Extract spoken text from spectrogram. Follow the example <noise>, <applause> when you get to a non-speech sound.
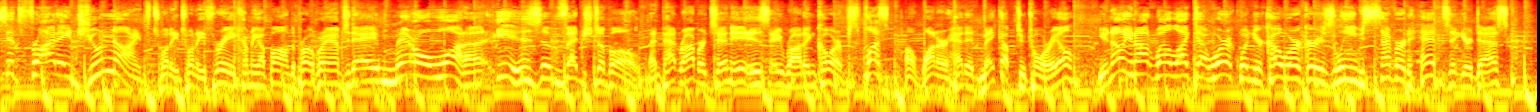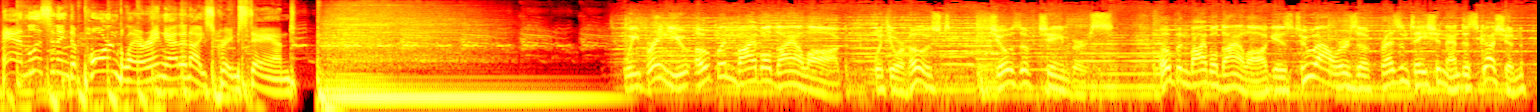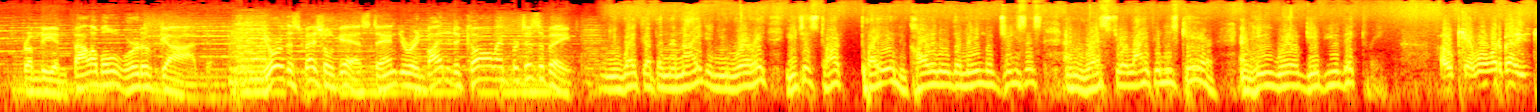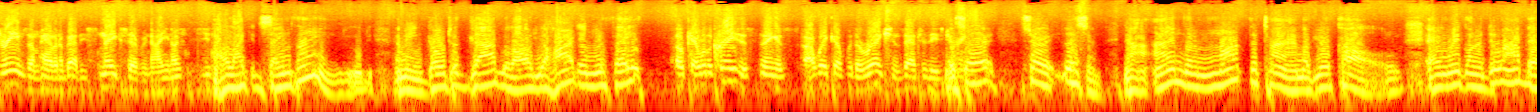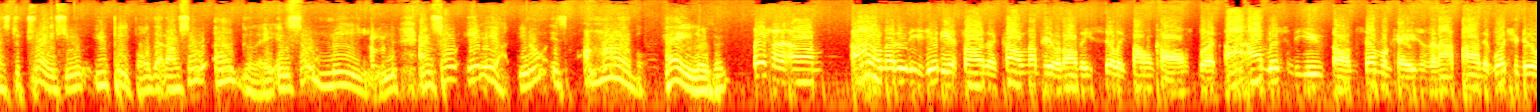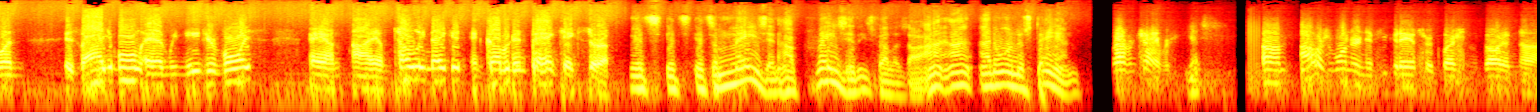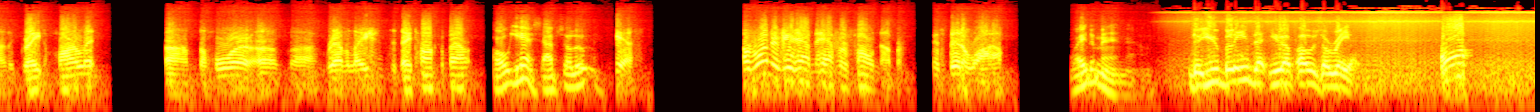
folks. It's Friday, June 9th, 2023. Coming up on the program today, marijuana is a vegetable, and Pat Robertson is a rotting corpse. Plus, a water headed makeup tutorial. You know you're not well liked at work when your coworkers leave severed heads at your desk, and listening to porn blaring at an ice cream stand. We bring you Open Bible Dialogue with your host, Joseph Chambers. Open Bible Dialogue is two hours of presentation and discussion from the infallible Word of God. You're the special guest, and you're invited to call and participate. When you wake up in the night and you worry, you just start praying and calling on the name of Jesus and rest your life in His care, and He will give you victory. Okay, well, what about these dreams I'm having about these snakes every night? You know, you, I like the same thing. I mean, go to God with all your heart and your faith. Okay, well, the craziest thing is I wake up with erections after these Well, dreams. sir, sir, listen. Now, I'm going to mark the time of your call, and we're going to do our best to trace you, you people that are so ugly and so mean and so idiot. You know, it's horrible. Hey, Luther. Listen, um, I don't know who these idiots are that are calling up here with all these silly phone calls, but I, I've listened to you on several occasions, and I find that what you're doing is valuable, and we need your voice. And I am totally naked and covered in pancake syrup. It's it's it's amazing how crazy these fellas are. I I, I don't understand. Reverend Chambers, Yes. um, I was wondering if you could answer a question regarding uh, the great harlot, um, the whore of uh, Revelations that they talk about. Oh yes, absolutely. Yes. I was wondering if you'd happen to have her phone number. It's been a while. Wait a minute now. Do you believe that UFOs are real? Well,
